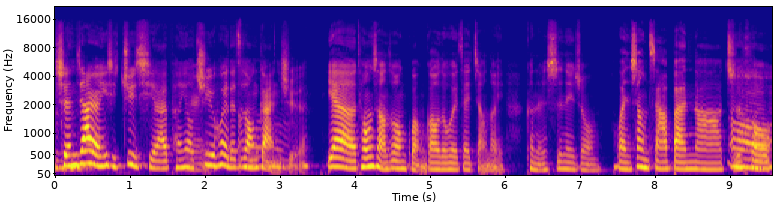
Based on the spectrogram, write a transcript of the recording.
全家人一起聚起来，朋友 聚会的这种感觉。Oh. Yeah，通常这种广告都会在讲到，可能是那种晚上加班呐、啊，之后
